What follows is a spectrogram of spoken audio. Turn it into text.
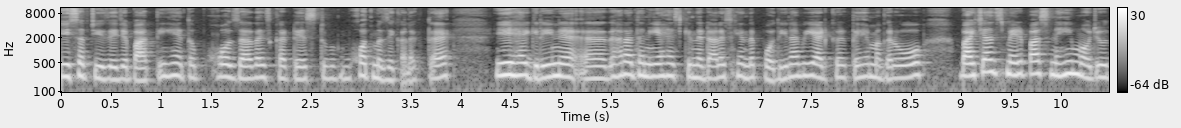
ये सब चीज़ें जब आती हैं तो बहुत ज़्यादा इसका टेस्ट बहुत मज़े का लगता है। ये है ग्रीन हरा धनिया है, इसके अंदर डाला, इसके अंदर पुदीना भी ऐड करते हैं, मगर वो बाई चांस मेरे पास नहीं मौजूद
